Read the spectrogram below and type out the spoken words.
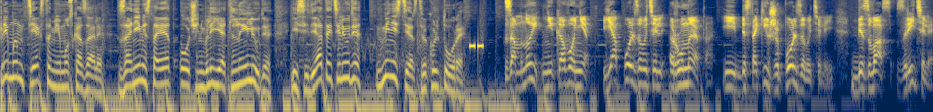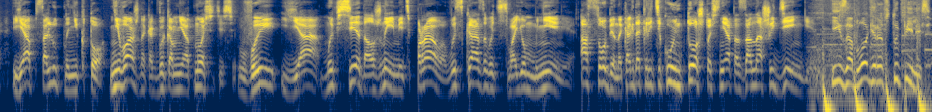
прямым текстом ему сказали, за ними стоят очень влиятельные люди, и сидят эти люди в Министерстве культуры. За мной никого нет. Я пользователь Рунета. И без таких же пользователей, без вас, зрители, я абсолютно никто. Неважно, как вы ко мне относитесь. Вы, я, мы все должны иметь право высказывать свое мнение. Особенно, когда критикуем то, что снято за наши деньги. И за блогеры вступились.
